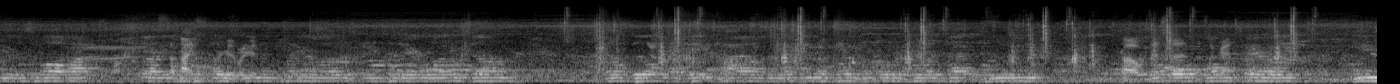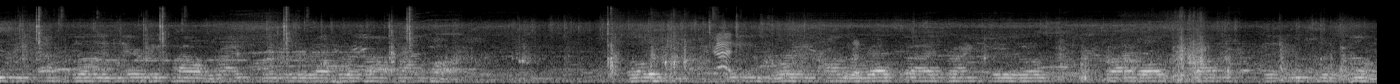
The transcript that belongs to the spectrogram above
Here's the ball box starting to Nice. put those Good, we're good. human player loads into their load zone. They'll build a big pile and then we will push them over towards that blue Oh, we missed that. That's okay. UCF building their big pile right under the red horizontal prime bar. Both teams working on the red side, trying to clear those triballs from the neutral zone.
